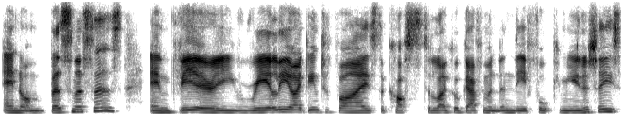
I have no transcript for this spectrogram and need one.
and on businesses, and very rarely identifies the costs to local government and therefore communities.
